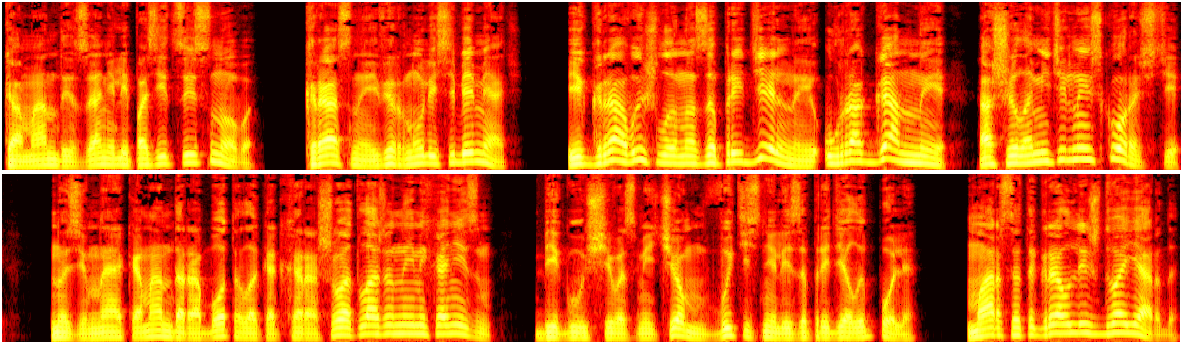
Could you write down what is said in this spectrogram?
Команды заняли позиции снова. Красные вернули себе мяч. Игра вышла на запредельные, ураганные, ошеломительные скорости — но земная команда работала как хорошо отлаженный механизм. Бегущего с мячом вытеснили за пределы поля. Марс отыграл лишь два ярда.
